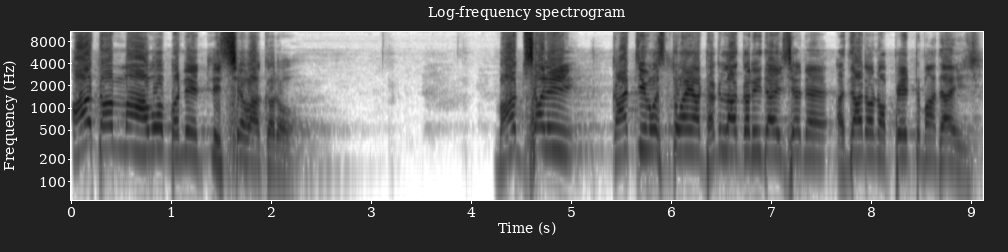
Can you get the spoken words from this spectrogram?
આ ધામમાં આવો, બને એટલી સેવા કરો. ભાગશાળી કાચી વસ્તુ અહીંયા ઢગલા કરી જાય છે ને હજારોનો પેટમાં જાય છે.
